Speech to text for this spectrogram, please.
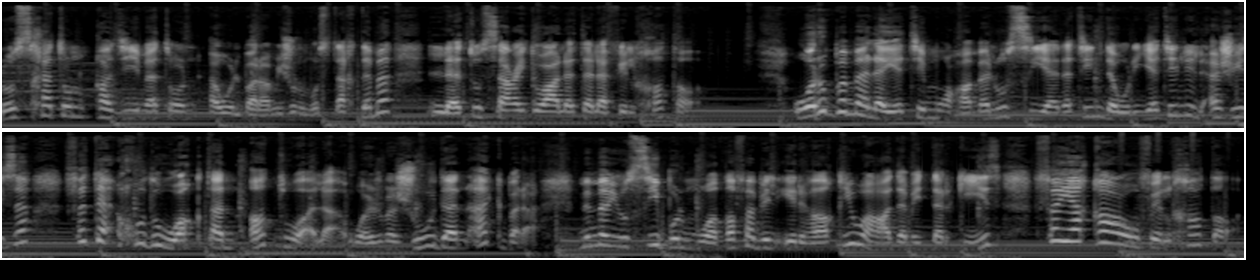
نسخة قديمة أو البرامج المستخدمة لا تساعد على تلافي الخطأ وربما لا يتم عمل صيانة دورية للأجهزة فتأخذ وقتا أطول ومجهودا أكبر مما يصيب الموظف بالإرهاق وعدم التركيز فيقع في الخطأ.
